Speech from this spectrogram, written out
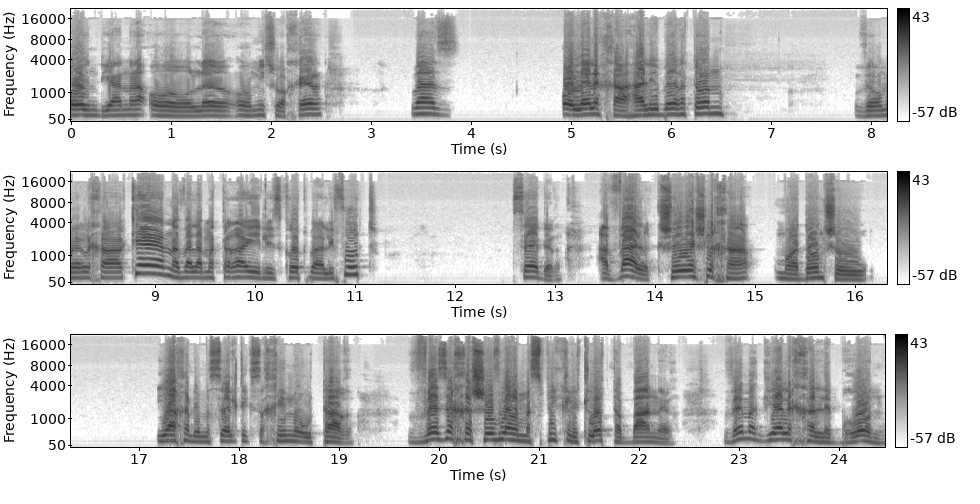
או אינדיאנה או, לא, או מישהו אחר, ואז עולה לך הלי ברטון ואומר לך, כן, אבל המטרה היא לזכות באליפות, בסדר. אבל כשיש לך מועדון שהוא יחד עם הסלטיקס הכי מאותר, וזה חשוב להם מספיק לתלות את הבאנר, ומגיע לך לברון,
